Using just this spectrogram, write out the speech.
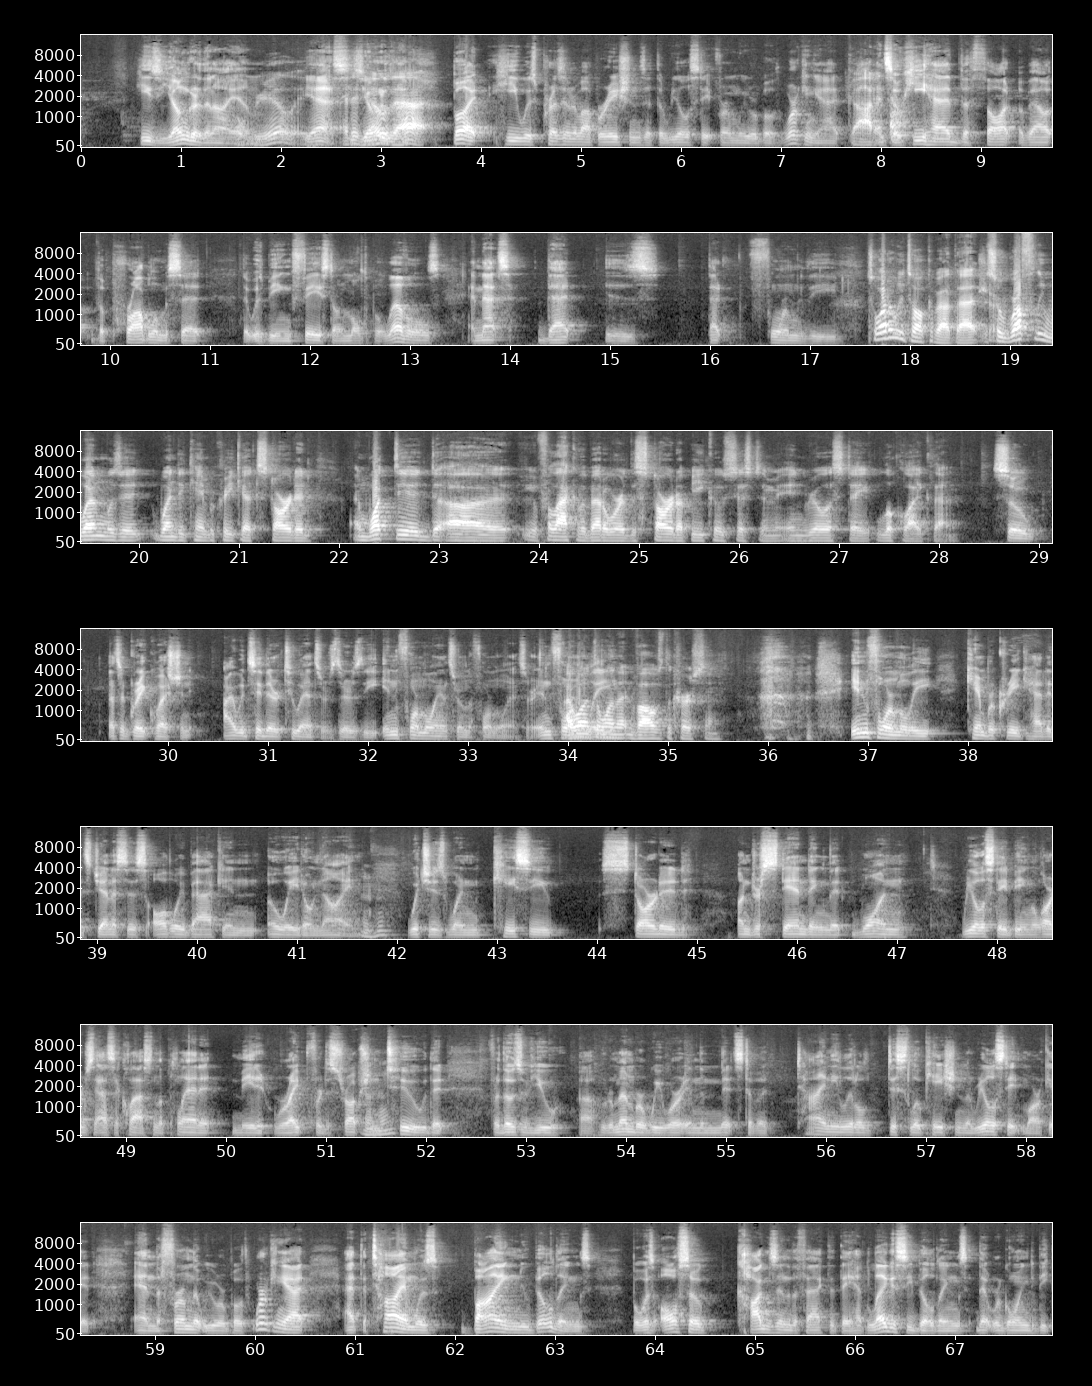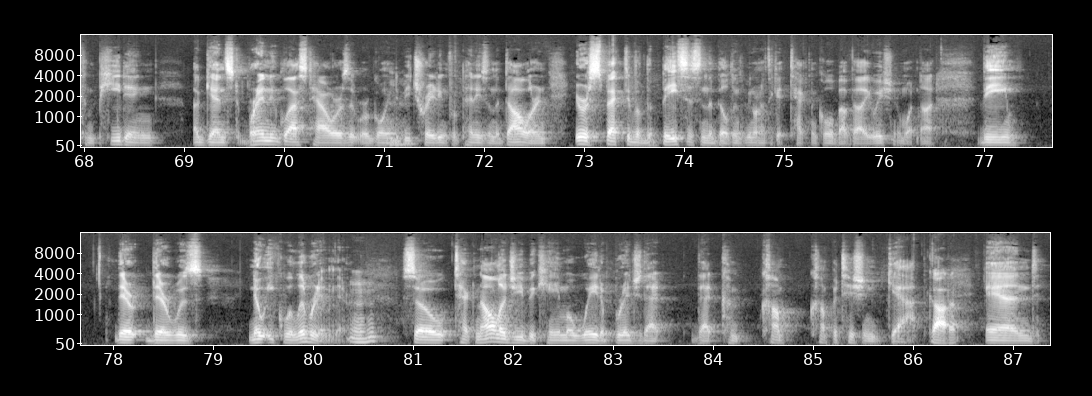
He's younger than I am. Oh, really? Yes. I didn't know that. But he was president of operations at the real estate firm we were both working at. Got it. And so he had the thought about the problem set that was being faced on multiple levels, and that's that is that formed the. So why don't we talk about that? Sure. So roughly when was it? When did Camber Creek get started? And what did, uh, for lack of a better word, the startup ecosystem in real estate look like then? So that's a great question. I would say there are two answers. There's the informal answer and the formal answer. Informally, I want the one that involves the cursing. informally, Camber Creek had its genesis all the way back in 08, 09, mm-hmm. which is when Casey started understanding that one, real estate being the largest asset class on the planet made it ripe for disruption. Mm-hmm. Two, that for those of you uh, who remember, we were in the midst of a tiny little dislocation in the real estate market, and the firm that we were both working at at the time was buying new buildings, but was also cognizant of the fact that they had legacy buildings that were going to be competing against brand new glass towers that were going to be mm-hmm. trading for pennies on the dollar. And irrespective of the basis in the buildings, we don't have to get technical about valuation and whatnot. The there there was no equilibrium there. Mm-hmm. So technology became a way to bridge that that com- com- competition gap. Got it. And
